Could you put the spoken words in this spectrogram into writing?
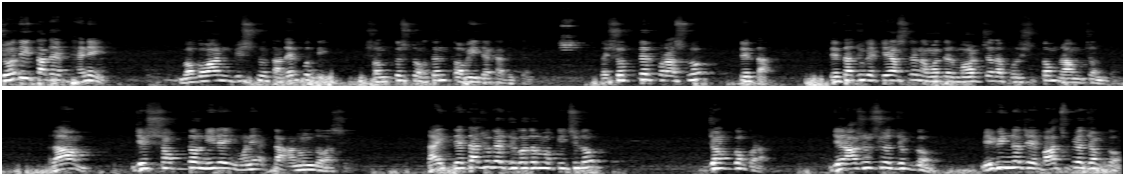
যদি তাদের ধ্যানে ভগবান বিষ্ণু তাদের প্রতি সন্তুষ্ট হতেন, তবেই দেখা দিতেন। তাই সত্যের পর আসলো ত্রেতা। ত্রেতা যুগে কে আসলেন? আমাদের মর্যাদা পুরুষোত্তম রামচন্দ্র। রাম, যে শব্দ নিলেই মনে একটা আনন্দ আসে। তাই ত্রেতা যুগের যুগধর্ম কি ছিল? যজ্ঞ করা। যে রাজস্বীয় যজ্ঞ, বিভিন্ন যে বাজপেয় যজ্ঞ,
